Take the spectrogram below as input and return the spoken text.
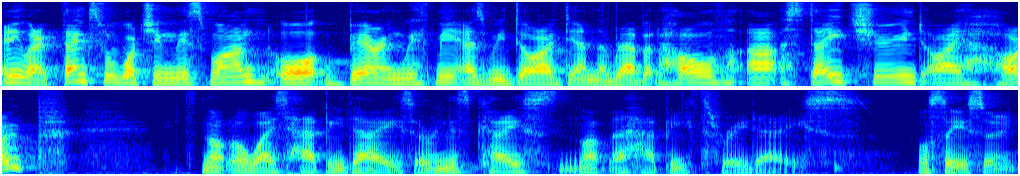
Anyway, thanks for watching this one or bearing with me as we dive down the rabbit hole. Uh, stay tuned, I hope. It's not always happy days, or in this case, not a happy three days. We'll see you soon.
